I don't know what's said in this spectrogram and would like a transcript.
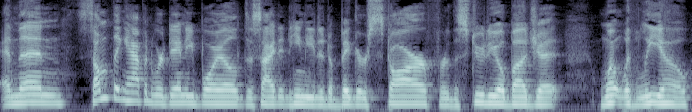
And then something happened where Danny Boyle decided he needed a bigger star for the studio budget, went with Leo,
